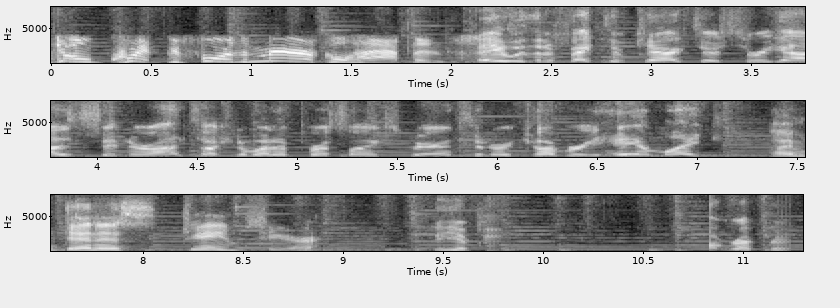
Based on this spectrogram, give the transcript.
Don't quit before the miracle happens. Hey, with an effective character, three guys sitting around talking about a personal experience in recovery. Hey, I'm Mike. I'm Dennis. James here. The representation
